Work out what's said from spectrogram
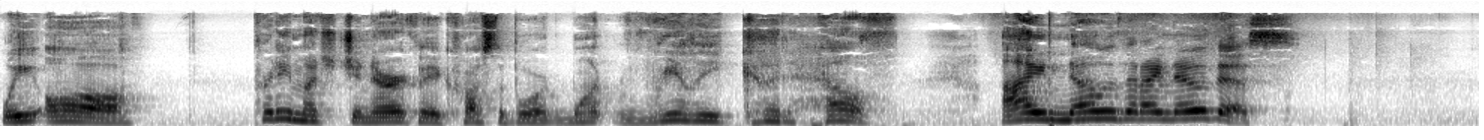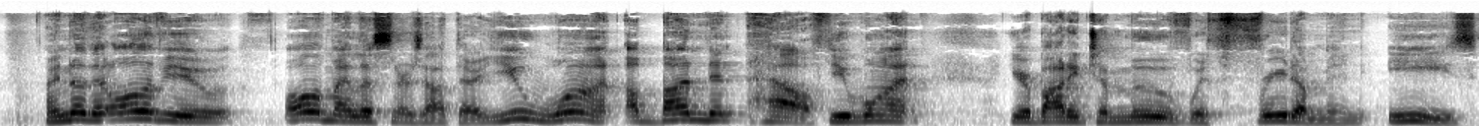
we all pretty much generically across the board want really good health. I know that I know this. I know that all of you, all of my listeners out there, you want abundant health. You want your body to move with freedom and ease.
